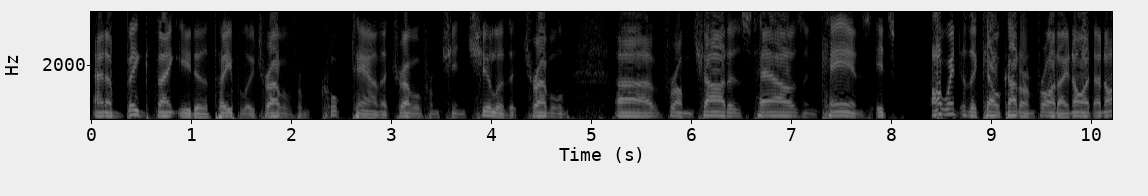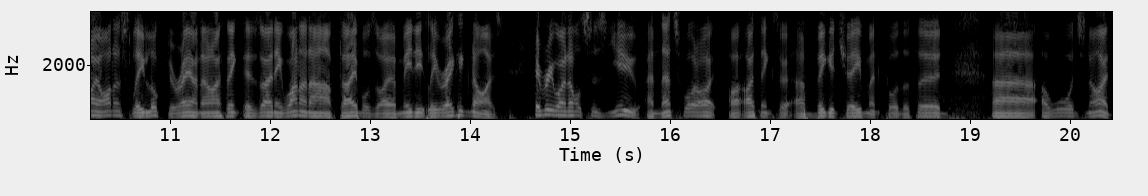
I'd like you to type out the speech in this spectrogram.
And a big thank you to the people who travelled from Cooktown, that travelled from Chinchilla, that travelled uh, from Charters, Towers, and Cairns. It's I went to the Calcutta on Friday night and I honestly looked around and I think there's only one and a half tables I immediately recognised. Everyone else is new, and that's what I, I think is a, a big achievement for the third uh, awards night.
